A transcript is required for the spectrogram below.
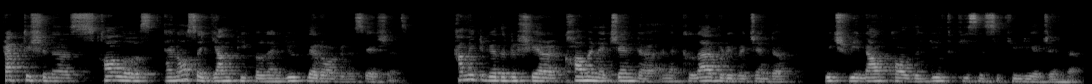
practitioners, scholars, and also young people and youth-led organizations coming together to share a common agenda and a collaborative agenda, which we now call the Youth Peace and Security Agenda.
